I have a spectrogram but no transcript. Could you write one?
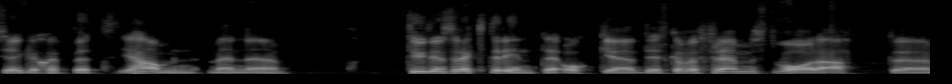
segla skeppet i hamn. Men tydligen så räckte det inte och eh, det ska väl främst vara att eh,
